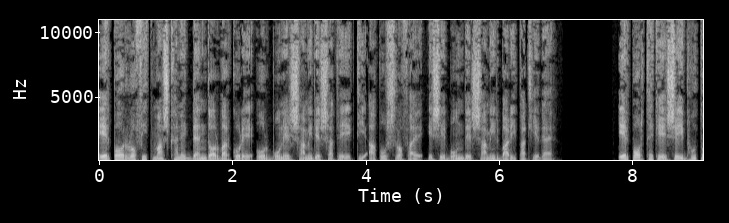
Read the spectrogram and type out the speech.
এরপর রফিক মাসখানেক দেন দরবার করে ওর বোনের স্বামীদের সাথে একটি আপোষ রফায় এসে বোনদের স্বামীর বাড়ি পাঠিয়ে দেয়। এরপর থেকে সেই ভূত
